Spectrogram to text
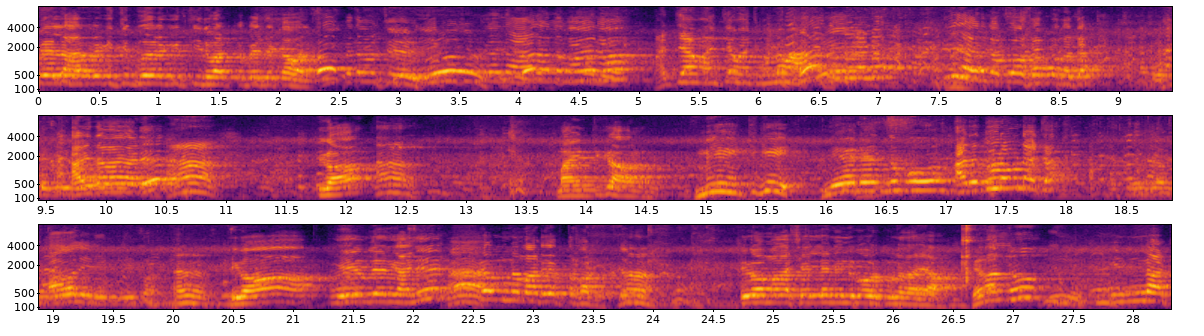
వెళ్ళి అరగిచ్చి బుదరకిచ్చి ఇది పట్టుక పెద్ద కావాలి. అంత మంచిగా మంచిగా ఉన్నావా? అయితే కానీ ఆ, ఇగో ఆ. మా ఇంటికి రావాలి. మీ ఇంటికి నేనెందుకు? అదే దూరం ఉండట ఇగో ఏం లేదు కానీ ఉన్న మాట చెప్తా పాటు. ఇగో మా చెల్లె నిన్ను కోరుకున్నదయ్యా ఎవరు నిన్నట.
